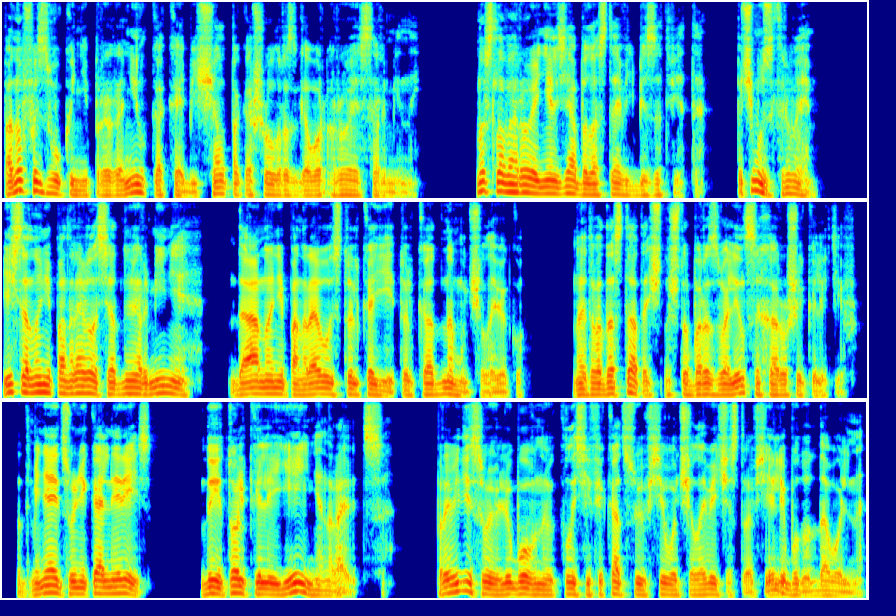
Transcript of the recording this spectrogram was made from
Панов и звука не проронил, как и обещал, пока шел разговор Роя с Арминой. Но слова Роя нельзя было оставить без ответа. Почему закрываем? Если оно не понравилось одной Армине, да, оно не понравилось только ей, только одному человеку. Но этого достаточно, чтобы развалился хороший коллектив. Отменяется уникальный рейс. Да и только ли ей не нравится? Проведи свою любовную классификацию всего человечества, все ли будут довольны?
